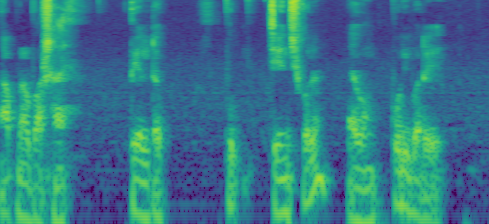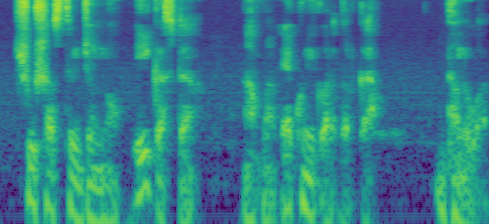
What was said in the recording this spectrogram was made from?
আপনার বাসায় তেলটা চেঞ্জ করেন এবং পরিবারে সুস্বাস্থ্যের জন্য এই কাজটা আপনার এখনই করা দরকার। ধন্যবাদ।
